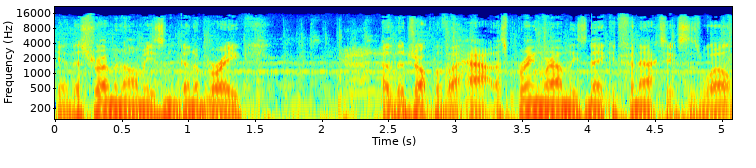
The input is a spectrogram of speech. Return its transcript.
Yeah, this Roman army isn't going to break at the drop of a hat. Let's bring around these naked fanatics as well.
